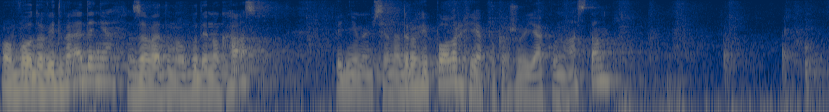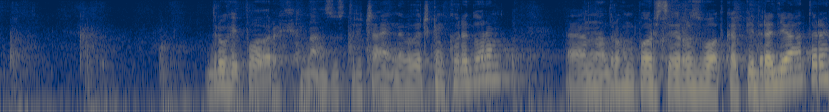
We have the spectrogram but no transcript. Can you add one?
водовідведення, заведено в будинок газ. Піднімемося на другий поверх, я покажу, як у нас там. Другий поверх нас зустрічає невеличким коридором. Е, На другому поверсі розводка під радіатори.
